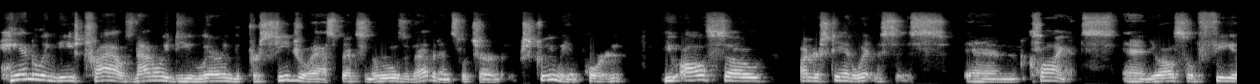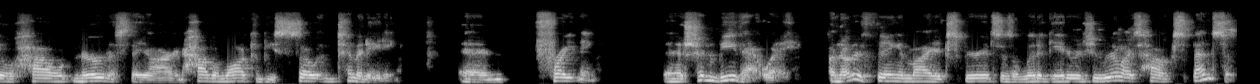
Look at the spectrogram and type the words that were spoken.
handling these trials, not only do you learn the procedural aspects and the rules of evidence, which are extremely important, you also understand witnesses and clients, and you also feel how nervous they are and how the law can be so intimidating and frightening. And it shouldn't be that way. Another thing in my experience as a litigator is you realize how expensive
